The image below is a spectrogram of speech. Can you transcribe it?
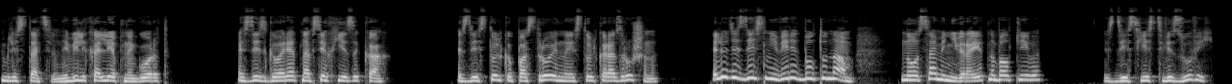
«Блистательный, великолепный город. Здесь говорят на всех языках. Здесь столько построено и столько разрушено. Люди здесь не верят болтунам, но сами невероятно болтливы. Здесь есть Везувий,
